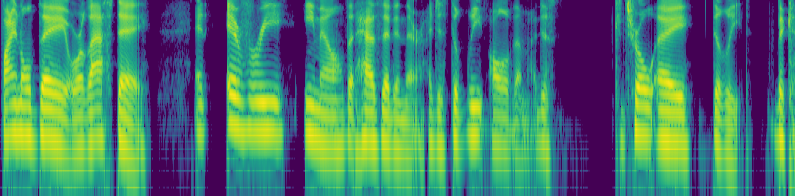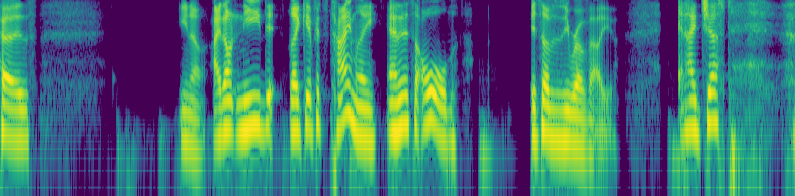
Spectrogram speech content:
final day or last day and every email that has that in there. I just delete all of them. I just control A delete because you know, I don't need like if it's timely and it's old, it's of zero value. And I just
